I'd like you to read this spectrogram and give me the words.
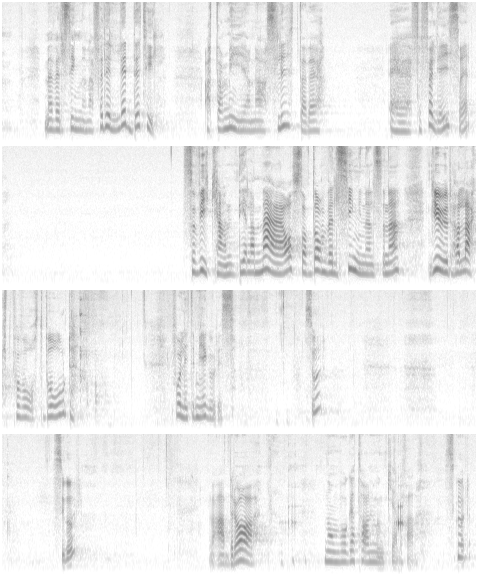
med välsignelserna. För det ledde till att arméerna slutade eh, förfölja Israel. Så vi kan dela med oss av de välsignelserna Gud har lagt på vårt bord. Få lite mer godis. Så. Så god. Ja, bra. Någon vågar ta en munk i alla fall. Skål!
